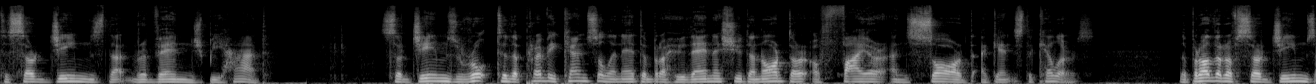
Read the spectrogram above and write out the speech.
to Sir James that revenge be had. Sir James wrote to the Privy Council in Edinburgh, who then issued an order of fire and sword against the killers. The brother of Sir James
